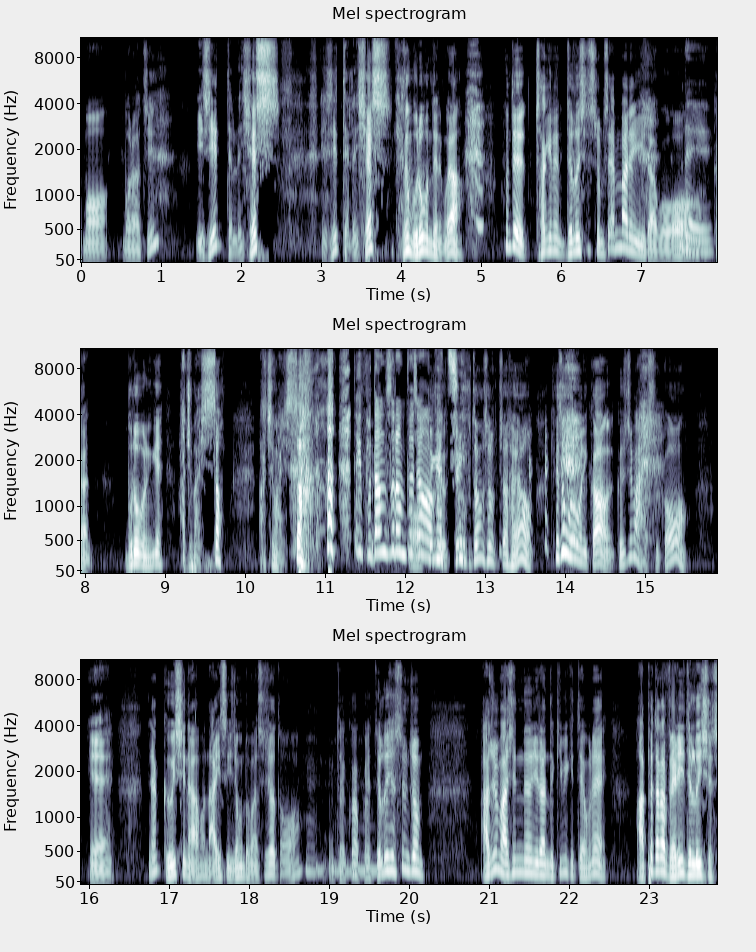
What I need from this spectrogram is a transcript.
뭐, 뭐라지? Is it delicious? Is it delicious? 계속 물어본다는 거야. 근데 자기는 delicious 좀 센 말이라고. 네. 그러니까 물어보는 게 아주 맛있어? 아주 맛있어? 되게 부담스러운 표정과 어, 되게. 되게 부담스럽잖아요. 계속 물어보니까 그러지 마시고, 예. 그냥 그것이나 뭐 nice 이 정도만 쓰셔도 될것 같고요. delicious는 좀 아주 맛있는 이라는 느낌이 있기 때문에 앞에다가 very delicious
